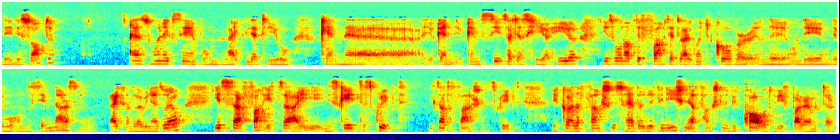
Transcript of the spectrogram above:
the, the software as one example like that you can uh, you can you can see such as here. Here is one of the functions that we are going to cover in the on the on the on the seminars you know, like on the webinar as well. It's a fun it's a in this case it's a script. It's not a function it's a script. Because a function has a definition a function can be called with parameter.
